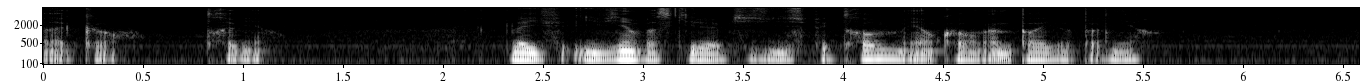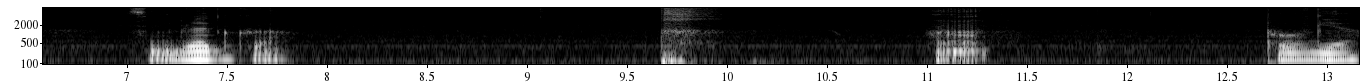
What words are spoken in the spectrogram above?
D'accord, très bien. Là, il, vient parce qu'il est la petite du spectrum, et encore, même pas, il va pas venir. C'est une blague quoi? Pauvre gars.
